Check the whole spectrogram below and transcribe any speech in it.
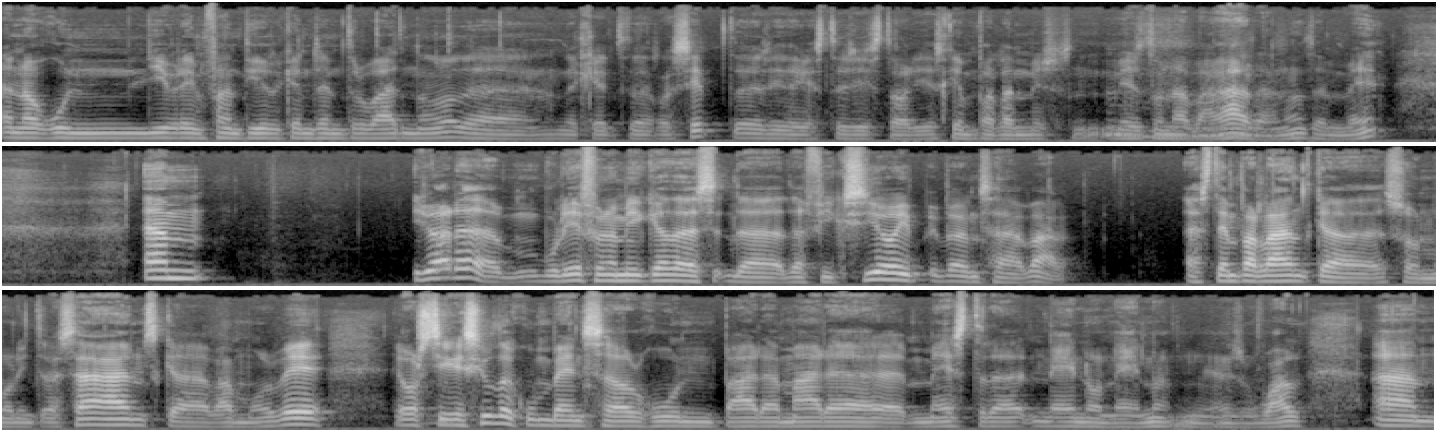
en algun llibre infantil que ens hem trobat no? d'aquests de, de receptes i d'aquestes històries que hem parlat més, més d'una mm-hmm. vegada, no? també. Um, jo ara volia fer una mica de, de, de ficció i pensar, va, estem parlant que són molt interessants, que van molt bé. Llavors, si haguéssiu de convèncer algun pare, mare, mestre, nen o nena, és igual, um,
